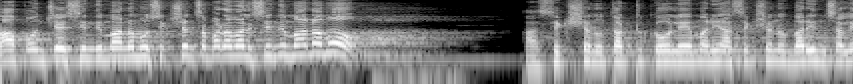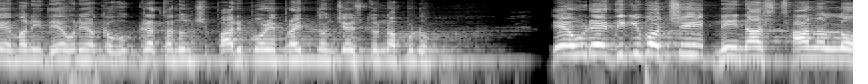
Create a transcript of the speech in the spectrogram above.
పాపం చేసింది మనము శిక్షించబడవలసింది మనము. ఆ శిక్షను తట్టుకోలేమని ఆ శిక్షను భరించలేమని దేవుని యొక్క ఉగ్రత నుంచి పారిపోయే ప్రయత్నం చేస్తున్నప్పుడు దేవుడే దిగివచ్చి నీ నా స్థానంలో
